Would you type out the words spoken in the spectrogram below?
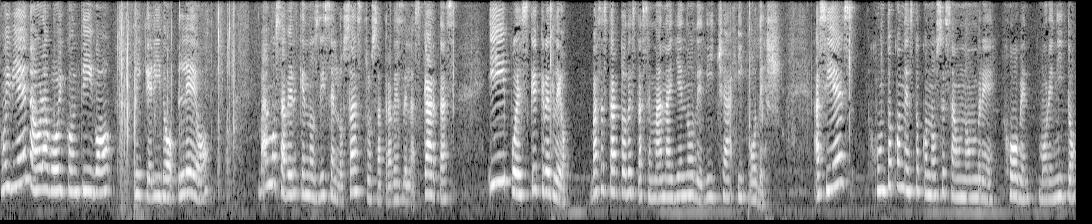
Muy bien, ahora voy contigo, mi querido Leo. Vamos a ver qué nos dicen los astros a través de las cartas. Y pues, ¿qué crees, Leo? Vas a estar toda esta semana lleno de dicha y poder. Así es, junto con esto conoces a un hombre joven, morenito,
